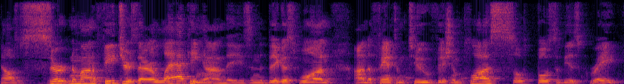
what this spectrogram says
Now, there's a certain amount of features that are lacking on these, and the biggest one on the Phantom 2 Vision Plus, supposed to be this great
